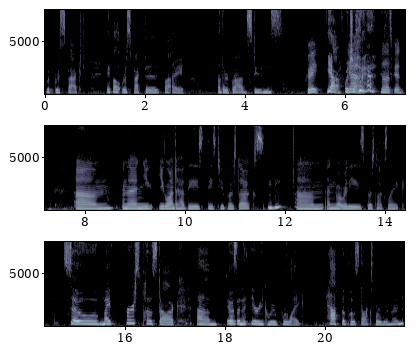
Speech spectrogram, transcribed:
with respect. I felt respected by other grad students. Great. Yeah, which Yeah. No, that's good. Um, and then you you go on to have these these two postdocs. Mm-hmm. Um, and what were these postdocs like? So my first postdoc, um, it was in a theory group where like half the postdocs were women,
